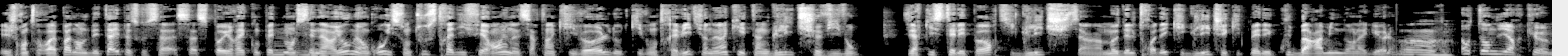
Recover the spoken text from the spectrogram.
Et je rentrerai pas dans le détail parce que ça, ça spoilerait complètement le scénario, mais en gros, ils sont tous très différents. Il y en a certains qui volent, d'autres qui vont très vite. Il y en a un qui est un glitch vivant. C'est-à-dire qu'il se téléporte, il glitch, c'est un modèle 3D qui glitch et qui te met des coups de baramine dans la gueule. Oh. Autant dire que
